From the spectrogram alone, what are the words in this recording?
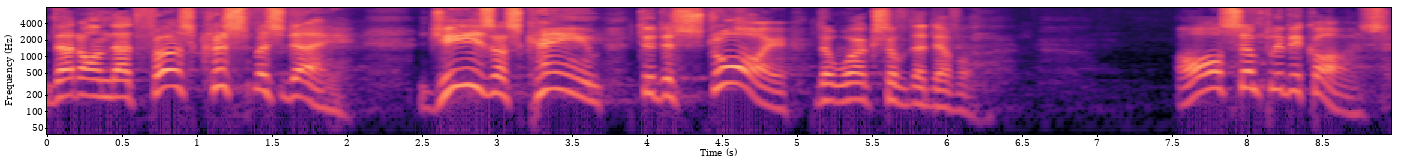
that on that first Christmas day, Jesus came to destroy the works of the devil. All simply because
